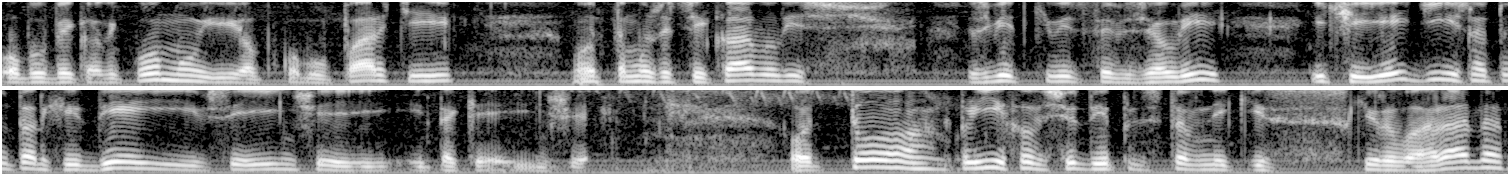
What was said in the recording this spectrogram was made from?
облвиконкому і обкому партії. От тому зацікавились, звідки ви це взяли, і чи є дійсно тут орхідеї і все інше, і, і таке інше. От то приїхав сюди представник із Кіровограда.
